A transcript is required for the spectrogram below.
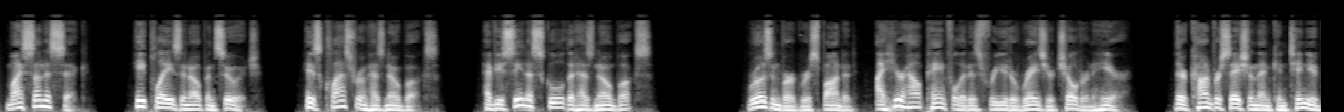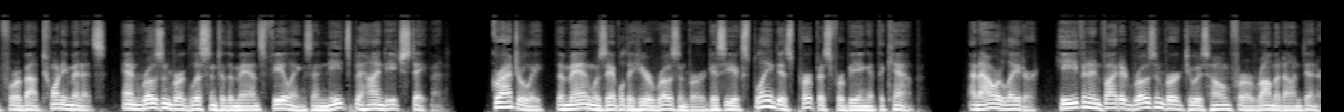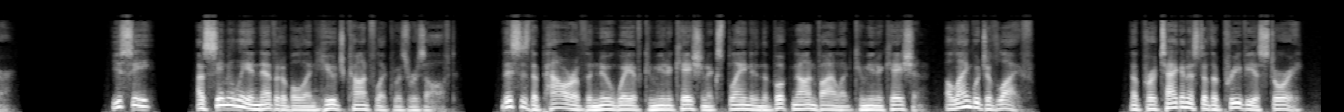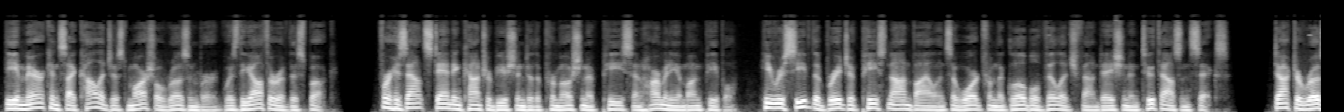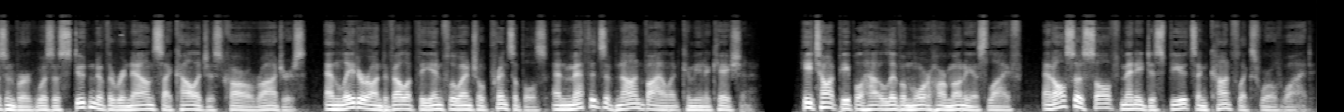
My son is sick. He plays in open sewage. His classroom has no books. Have you seen a school that has no books? Rosenberg responded, I hear how painful it is for you to raise your children here. Their conversation then continued for about 20 minutes, and Rosenberg listened to the man's feelings and needs behind each statement. Gradually, the man was able to hear Rosenberg as he explained his purpose for being at the camp. An hour later, he even invited Rosenberg to his home for a Ramadan dinner. You see, a seemingly inevitable and huge conflict was resolved. This is the power of the new way of communication explained in the book Nonviolent Communication, A Language of Life. The protagonist of the previous story, the American psychologist Marshall Rosenberg, was the author of this book. For his outstanding contribution to the promotion of peace and harmony among people, he received the Bridge of Peace Nonviolence Award from the Global Village Foundation in 2006. Dr. Rosenberg was a student of the renowned psychologist Carl Rogers, and later on developed the influential principles and methods of nonviolent communication. He taught people how to live a more harmonious life, and also solved many disputes and conflicts worldwide.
